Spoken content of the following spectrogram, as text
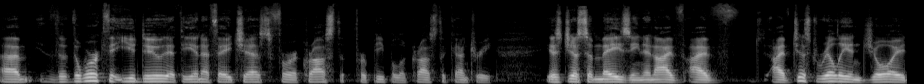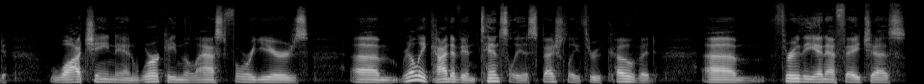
Um, the, the work that you do at the NFHS for across the, for people across the country is just amazing, and I've I've I've just really enjoyed watching and working the last four years, um, really kind of intensely, especially through COVID, um, through the NFHS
